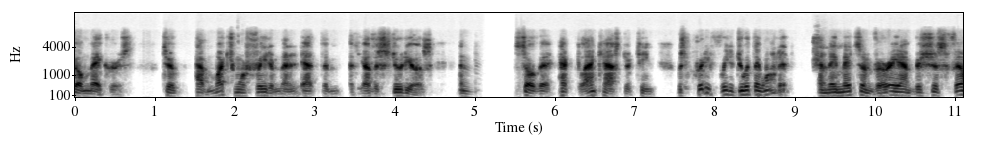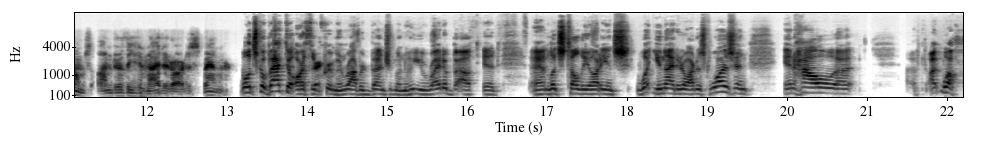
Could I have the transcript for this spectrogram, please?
filmmakers to have much more freedom than at the at the other studios. And so the Hecht Lancaster team was pretty free to do what they wanted and they made some very ambitious films under the United Artists banner. Well, let's go back to Arthur Krim and Robert Benjamin, who you write about it, and let's tell the audience what United Artists was and and how. Uh, uh well,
